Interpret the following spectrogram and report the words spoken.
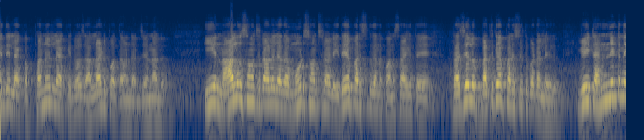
ఏది లేక పనులు లేక ఈరోజు అల్లాడిపోతూ ఉన్నారు జనాలు. ఈ నాలుగు సంవత్సరాలు లేదా మూడు సంవత్సరాలు ఇదే పరిస్థితి కనుక కొనసాగితే ప్రజలు బతికే పరిస్థితి కూడా లేదు. వీటన్నింటినీ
